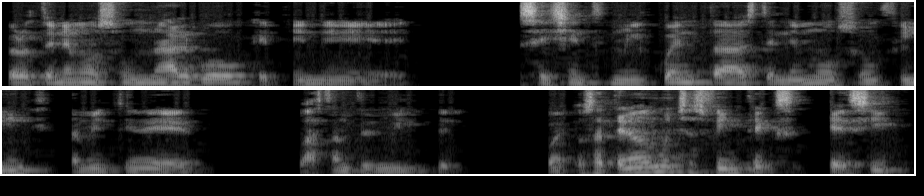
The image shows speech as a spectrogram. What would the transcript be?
pero tenemos un Algo que tiene 600 mil cuentas, tenemos un Flink que también tiene bastantes mil. O sea, tenemos muchas fintechs que si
